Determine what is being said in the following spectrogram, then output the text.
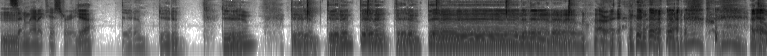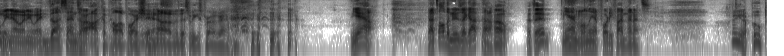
in cinematic history. Yeah. Doo-dum, doo-dum. Doo-dum, All right. That's all we know anyway. Thus ends our acapella portion Yes. of this week's program. yeah. That's all the news I got, though. Oh, That's it. Yeah, and we're only at 45 minutes. I gotta poop.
